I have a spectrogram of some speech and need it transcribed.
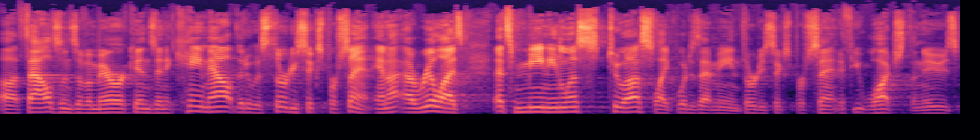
uh, thousands of Americans, and it came out that it was 36%. And I, I realized that's meaningless to us. Like, what does that mean, 36%? If you watch the news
